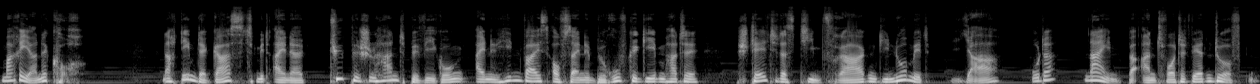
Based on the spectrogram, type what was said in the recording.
Marianne Koch. Nachdem der Gast mit einer typischen Handbewegung einen Hinweis auf seinen Beruf gegeben hatte, stellte das Team Fragen, die nur mit Ja oder Nein beantwortet werden durften.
